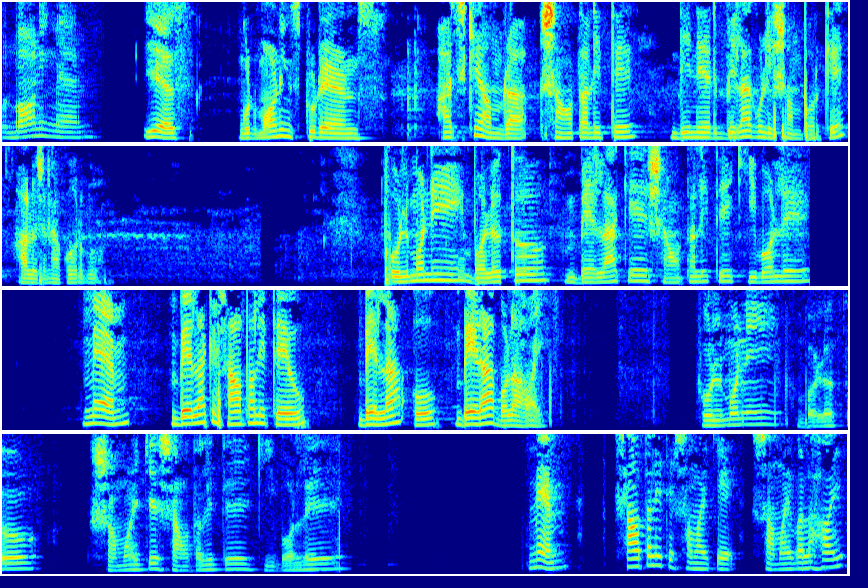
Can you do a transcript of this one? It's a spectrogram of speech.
Good morning ma'am yes good morning students আজকে আমরা সাঁওতালিতে দিনের বেলাগুলি সম্পর্কে আলোচনা করব। ফুলমণি বলো তো বেলাকে সাঁওতালিতে কি বলে? ম্যাম বেলাকে সাঁওতালিতেও বেলা ও বেড়া বলা হয়। ফুলমণি বলো তো সময়কে সাঁওতালিতে কি বলে? ম্যাম সাঁওতালিতে সময়কে সময় বলা হয়,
